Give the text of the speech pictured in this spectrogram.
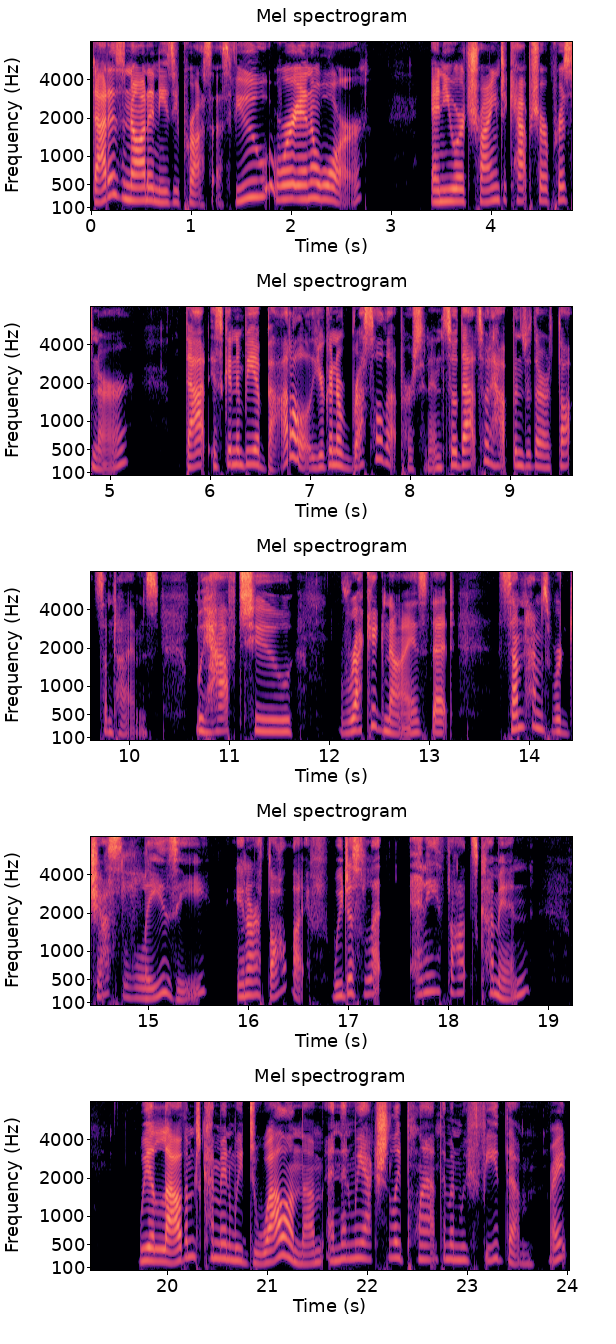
That is not an easy process. If you were in a war and you are trying to capture a prisoner, that is going to be a battle. You're going to wrestle that person. And so that's what happens with our thoughts sometimes. We have to recognize that sometimes we're just lazy in our thought life. We just let any thoughts come in. We allow them to come in, we dwell on them, and then we actually plant them and we feed them, right?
